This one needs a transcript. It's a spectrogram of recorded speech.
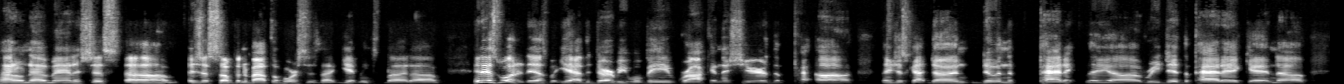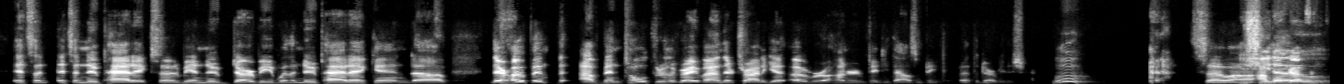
I don't know, man. It's just um, it's just something about the horses that get me. But uh, it is what it is. But yeah, the Derby will be rocking this year. The uh, they just got done doing the paddock. They uh, redid the paddock, and uh, it's a it's a new paddock, so it'll be a new Derby with a new paddock, and uh, they're hoping. That, I've been told through the grapevine they're trying to get over 150,000 people at the Derby this year. Woo! so uh, Yoshido,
